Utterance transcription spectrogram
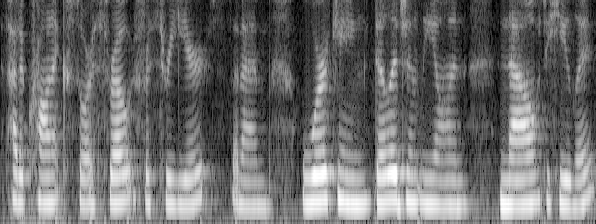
I've had a chronic sore throat for three years that I'm working diligently on now to heal it.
